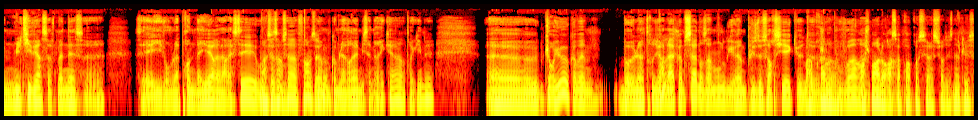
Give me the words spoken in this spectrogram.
Multiverse of Madness. euh, c'est, ils vont la prendre d'ailleurs, elle va rester, ou Ouais, c'est comme ça. Enfin, comme, comme la vraie Miss America, entre guillemets. Euh, curieux quand même, l'introduire Ouais. là, comme ça, dans un monde où il y a quand même plus de sorciers que Bah, de après, gens de le- pouvoir. Franchement, elle aura Enfin, sa propre série sur Disney Plus.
